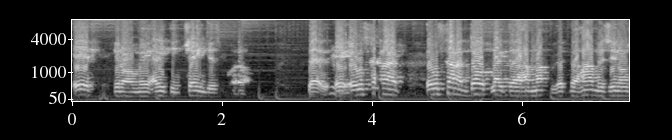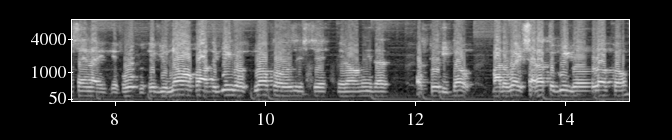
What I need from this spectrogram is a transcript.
if you know what I mean anything changes. But uh, that it, it was kind of it was kind of dope, like the the, homage. You know what I'm saying? Like if if you know about the Gringo Locos and shit, you know what I mean? That that's pretty dope. By the way, shout out to Gringo Loco.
